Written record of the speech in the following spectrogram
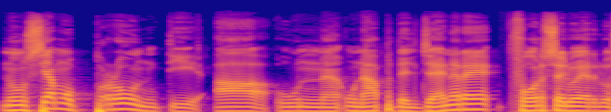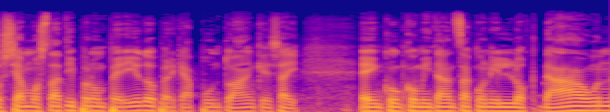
non siamo pronti a un, un'app del genere, forse lo, er- lo, siamo stati per un periodo perché appunto anche, sai, è in concomitanza con il lockdown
